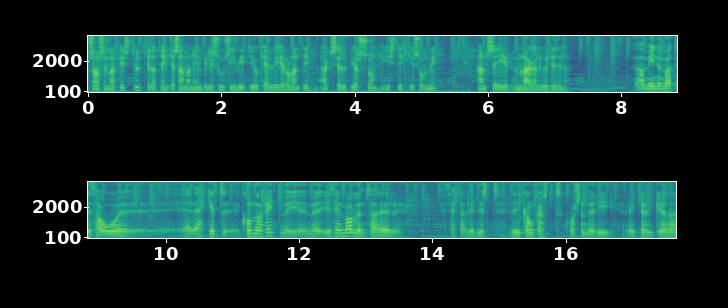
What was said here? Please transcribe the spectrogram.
Og sá sem var fyrstur til að tengja saman einbílishús í videokerfi hér á landi, Axel Björnsson í Stikkisólmi, hann segir um lagalegu hliðina. Að mínu möti þá er ekkert komið á hreint með, með, í þeim málum. Það er, þetta virðist viðgangast, hvort sem er í Reykjavík eða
